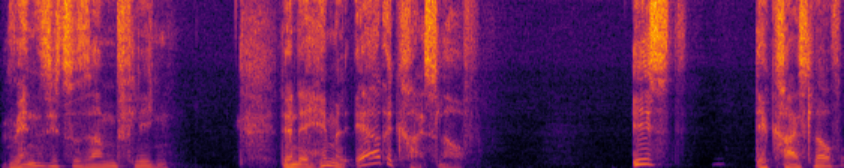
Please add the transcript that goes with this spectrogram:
wenn sie zusammen fliegen. Denn der Himmel-Erde-Kreislauf ist der Kreislauf,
